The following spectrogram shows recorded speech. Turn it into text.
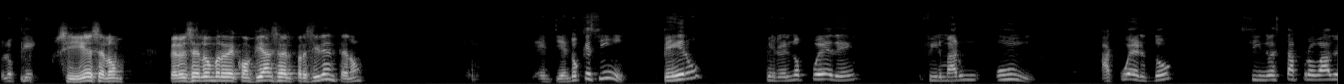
Lo que... Sí, es el hombre pero es el hombre de confianza del presidente, ¿no? Entiendo que sí, pero, pero él no puede firmar un, acuerdo si no está aprobado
